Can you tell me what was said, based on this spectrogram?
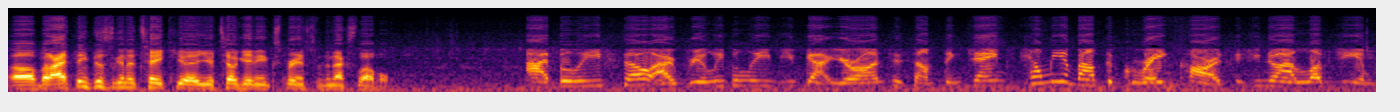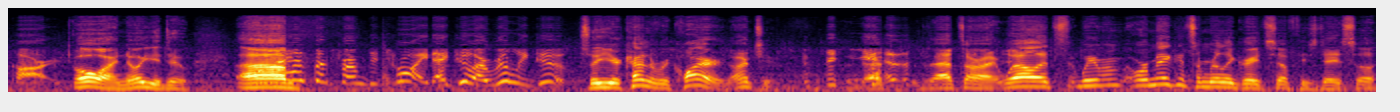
but I think this is going to take your tailgating experience to the next level. I believe so. I really believe you've got you're onto something. James, tell me about the great cars because you know I love GM cars. Oh, I know you do. Um, well, my husband's from Detroit. I do. I really do. So you're kind of required, aren't you? yes. That, that's all right. Well, it's we, we're making some really great stuff these days, so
